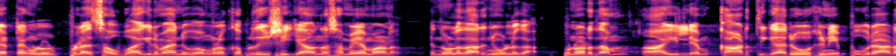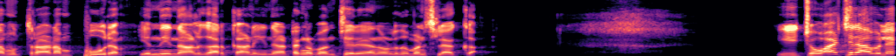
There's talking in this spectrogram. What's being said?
നേട്ടങ്ങൾ ഉൾപ്പെടെ സൗഭാഗ്യമായ അനുഭവങ്ങളൊക്കെ പ്രതീക്ഷിക്കാവുന്ന സമയമാണ് എന്നുള്ളത് അറിഞ്ഞുകൊള്ളുക. പുണർദം ആയില്യം കാർത്തിക രോഹിണി പൂരാടം ഉത്രാടം പൂരം എന്നീ നാളുകാർക്കാണ് ഈ നേട്ടങ്ങൾ വന്നു ചേരുക എന്നുള്ളത് മനസ്സിലാക്കുക. ഈ ചൊവ്വാഴ്ച രാവിലെ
